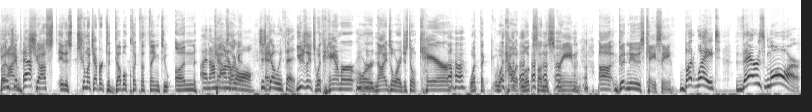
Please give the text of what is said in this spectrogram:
but change it I'm back? Just it is too much effort to double click the thing to un. And I'm on a lock it. roll. Just And go with it. Mm-hmm. Usually it's with Hammer or Nigel, where I just don't care Uh-huh. what the what, how it looks on the screen. Uh, good news, Casey. But wait, there's more.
